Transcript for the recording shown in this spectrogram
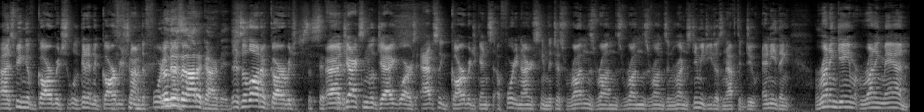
Uh, speaking of garbage, we'll get into garbage time. The 49 No, there's a lot of garbage. there's a lot of garbage. Uh. Jacksonville Jaguars absolutely garbage against a 49ers team that just runs, runs, runs, runs, and runs. Jimmy G doesn't have to do anything. Running game, running man.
